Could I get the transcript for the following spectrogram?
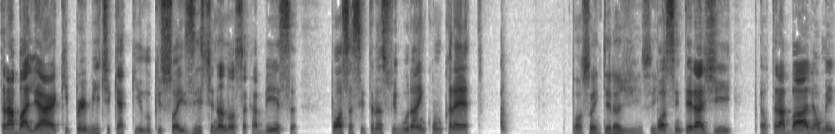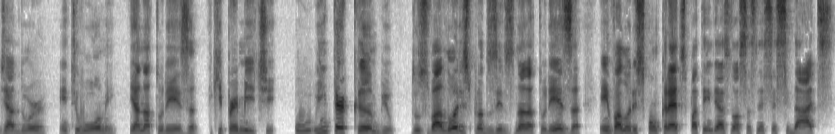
trabalhar que permite que aquilo que só existe na nossa cabeça possa se transfigurar em concreto, Possa interagir, sim. possa interagir. É o trabalho, é o mediador entre o homem e a natureza e que permite o intercâmbio dos valores produzidos na natureza em valores concretos para atender às nossas necessidades.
